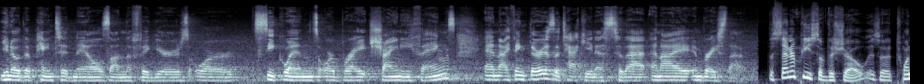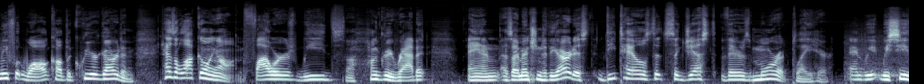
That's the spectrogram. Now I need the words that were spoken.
you know, the painted nails on the figures or sequins or bright, shiny things. And I think there is a tackiness to that, and I embrace that. The centerpiece of the show is a 20 foot wall called the Queer Garden. It has a lot going on flowers, weeds, a hungry rabbit, and, as I mentioned to the artist, details that suggest there's more at play here. And we, we see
